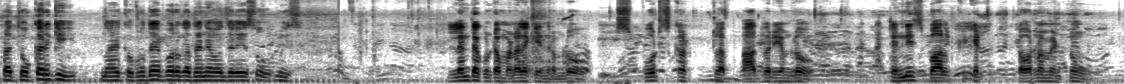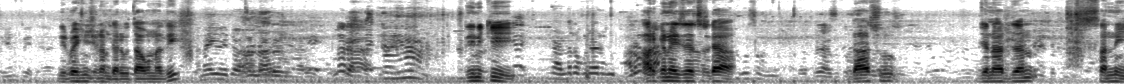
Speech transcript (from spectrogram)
ప్రతి ఒక్కరికి నా యొక్క హృదయపూర్వక ధన్యవాదాలు తెలియజేస్తూ ముగిస్తాను ఇల్లంతకుంట మండల కేంద్రంలో స్పోర్ట్స్ క్లబ్ ఆధ్వర్యంలో టెన్నిస్ బాల్ క్రికెట్ టోర్నమెంట్ను నిర్వహించడం జరుగుతూ ఉన్నది. దీనికి ఆర్గనైజర్స్గా దాసు జనార్దన్ సన్నీ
